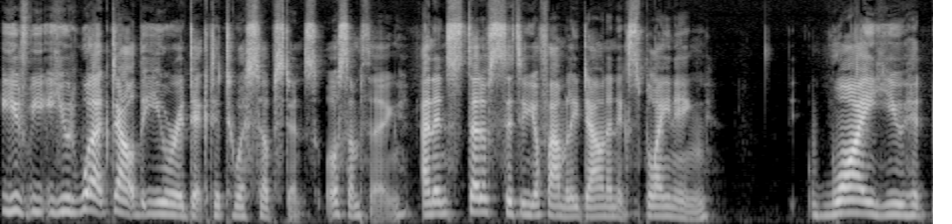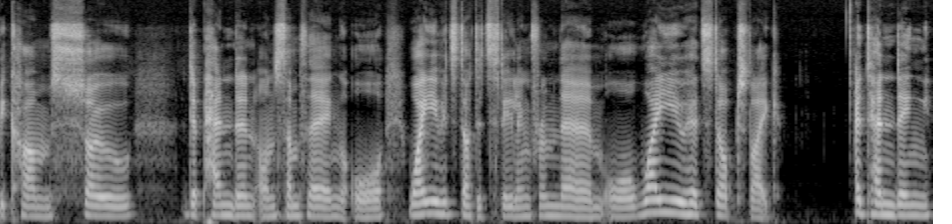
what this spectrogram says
you've you'd worked out that you were addicted to a substance or something and instead of sitting your family down and explaining why you had become so dependent on something or why you had started stealing from them or why you had stopped like attending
